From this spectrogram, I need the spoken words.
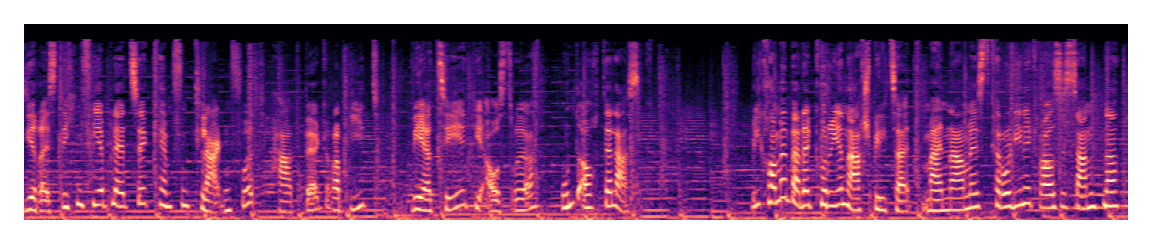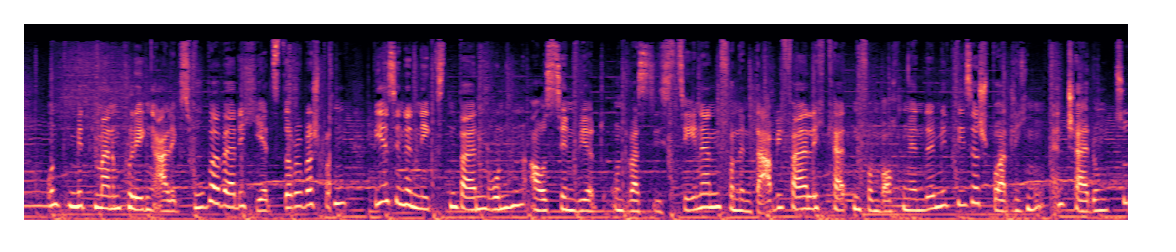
die restlichen vier Plätze kämpfen Klagenfurt, Hartberg, Rapid, WRC, die Austria und auch der LASK. Willkommen bei der Kurier Nachspielzeit. Mein Name ist Caroline Krause-Sandner und mit meinem Kollegen Alex Huber werde ich jetzt darüber sprechen, wie es in den nächsten beiden Runden aussehen wird und was die Szenen von den Derby-Feierlichkeiten vom Wochenende mit dieser sportlichen Entscheidung zu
